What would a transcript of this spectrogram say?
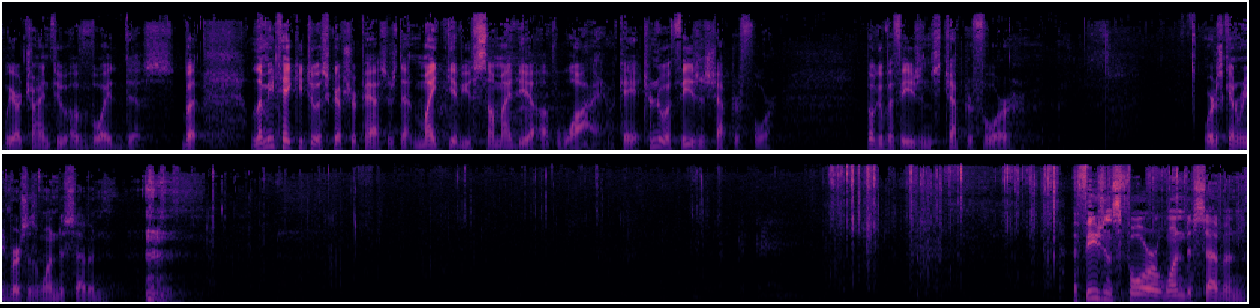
We are trying to avoid this. But let me take you to a scripture passage that might give you some idea of why. Okay, turn to Ephesians chapter 4. Book of Ephesians chapter 4. We're just going to read verses 1 to 7. Ephesians 4 1 to 7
